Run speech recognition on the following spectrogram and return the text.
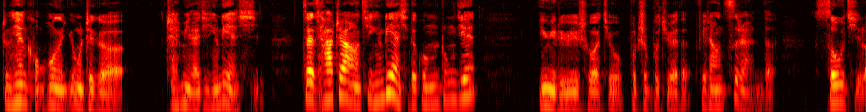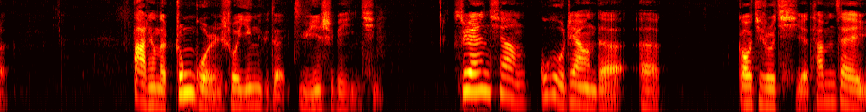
争先恐后的用这个产品来进行练习。在他这样进行练习的过程中间，英语流利说就不知不觉的、非常自然的搜集了大量的中国人说英语的语音识别引擎。虽然像 Google 这样的呃高技术企业，他们在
